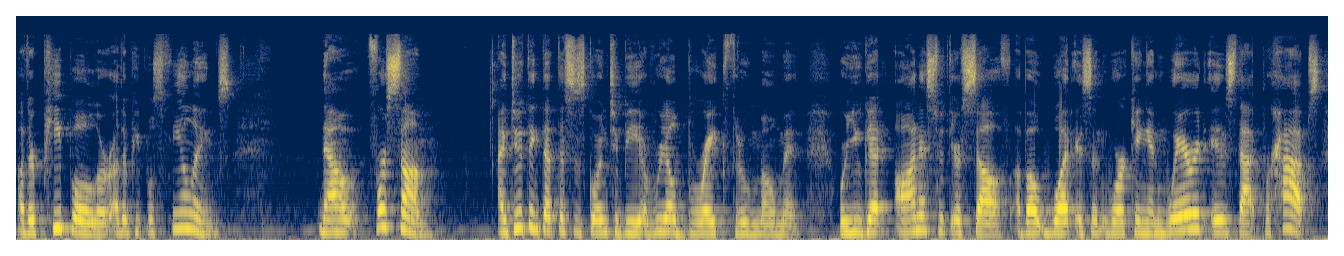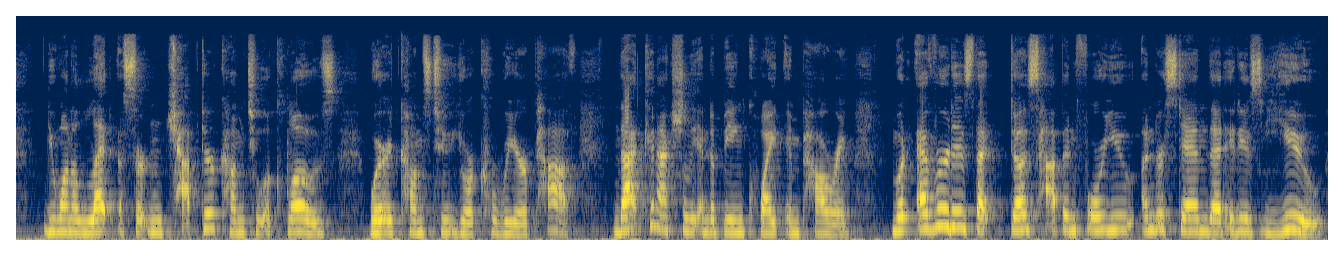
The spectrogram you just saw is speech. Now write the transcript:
other people, or other people's feelings. Now, for some, I do think that this is going to be a real breakthrough moment where you get honest with yourself about what isn't working and where it is that perhaps you want to let a certain chapter come to a close where it comes to your career path. That can actually end up being quite empowering. Whatever it is that does happen for you, understand that it is you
